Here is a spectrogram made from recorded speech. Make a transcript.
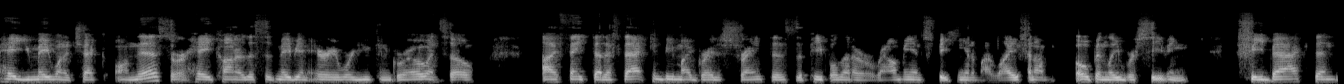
"Hey, you may want to check on this," or "Hey, Connor, this is maybe an area where you can grow." And so, I think that if that can be my greatest strength, is the people that are around me and speaking into my life, and I'm openly receiving feedback, then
